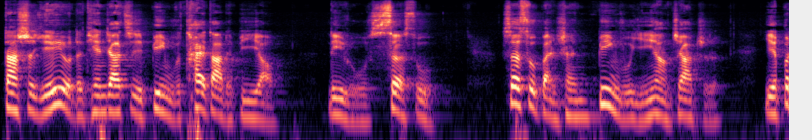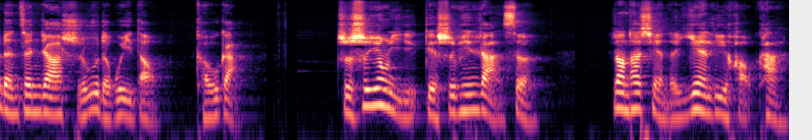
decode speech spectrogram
但是，也有的添加剂并无太大的必要，例如色素。色素本身并无营养价值，也不能增加食物的味道、口感，只是用以给食品染色。让它显得艳丽好看，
